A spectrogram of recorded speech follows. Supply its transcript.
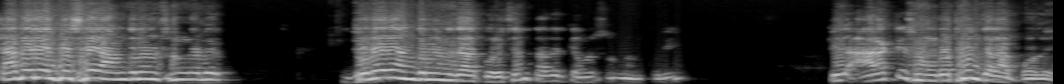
তাদের এই দেশের আন্দোলন সংগ্রামের জুলাই আন্দোলনে যারা করেছেন, তাদেরকে আমরা সম্মান করি। কিন্তু আর একটি সংগঠন যারা বলে,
